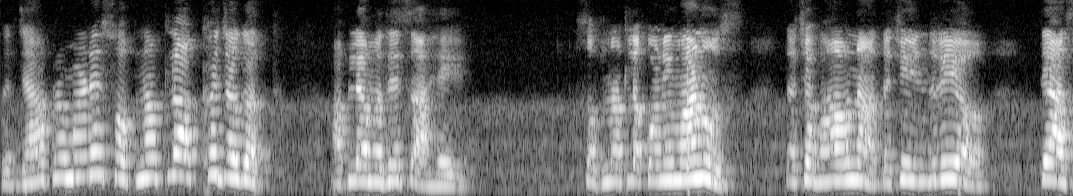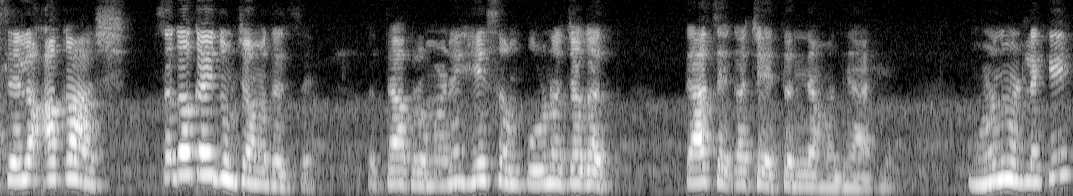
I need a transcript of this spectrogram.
तर ज्याप्रमाणे स्वप्नातलं अख्खं जगत आपल्यामध्येच आहे स्वप्नातला कोणी माणूस त्याच्या भावना त्याची इंद्रिय ते असलेलं आकाश सगळं काही तुमच्यामध्येच आहे. तर त्याप्रमाणे हे संपूर्ण जगत त्याच एका चैतन्यामध्ये आहे. म्हणून म्हटलं की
